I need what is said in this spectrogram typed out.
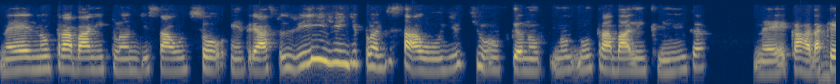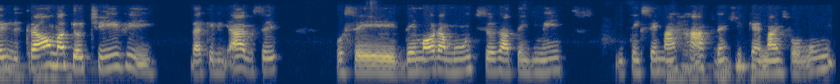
né, não trabalho em plano de saúde, sou, entre aspas, virgem de plano de saúde, porque eu não, não, não trabalho em clínica, né, causa daquele uhum. trauma que eu tive, daquele, ah, você, você demora muito seus atendimentos, e tem que ser mais uhum. rápido, a gente quer mais volume,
